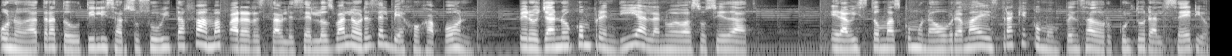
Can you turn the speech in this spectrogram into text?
Onoda trató de utilizar su súbita fama para restablecer los valores del viejo Japón, pero ya no comprendía la nueva sociedad. Era visto más como una obra maestra que como un pensador cultural serio,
